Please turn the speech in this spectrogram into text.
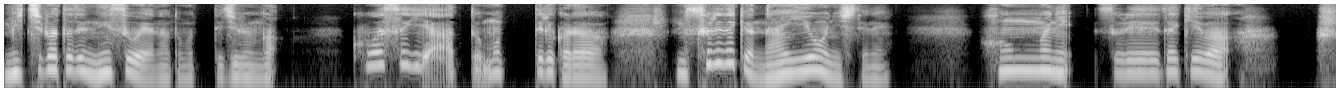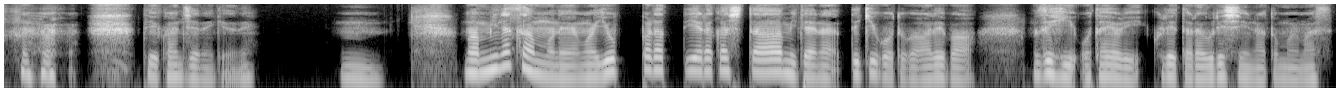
道端で寝そうやなと思って自分が。怖すぎやーと思ってるから、それだけはないようにしてね。ほんまに、それだけは っていう感じじゃないけどね。うん。まあ皆さんもね、まあ酔っ払ってやらかしたみたいな出来事があれば、ぜひお便りくれたら嬉しいなと思います。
